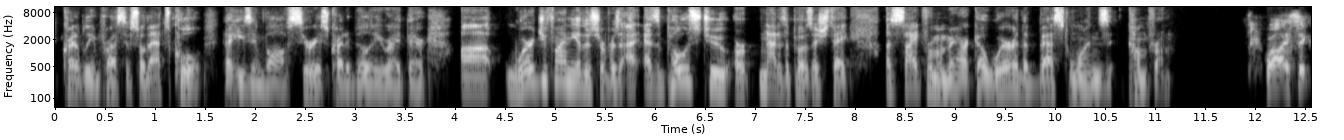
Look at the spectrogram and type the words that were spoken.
incredibly impressive. So that's cool that he's involved. Serious credibility right there. Uh, where'd you find the other surfers, as opposed to, or not as opposed, I should say, aside from America? Where are the best ones come from? Well, I think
